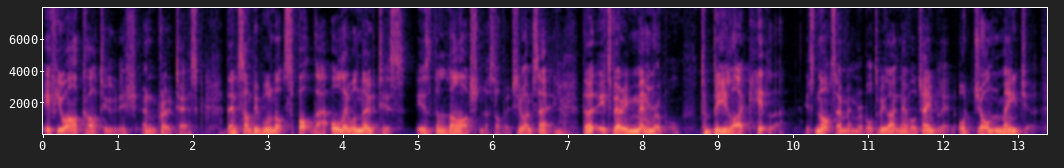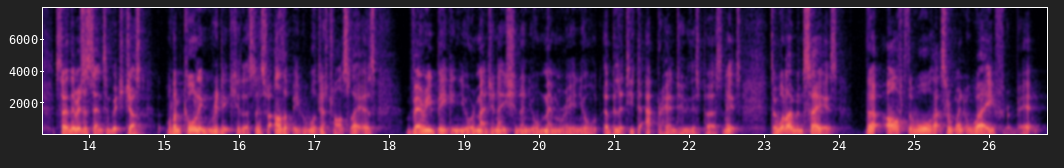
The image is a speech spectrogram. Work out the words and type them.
if you are cartoonish and grotesque, then some people will not spot that. All they will notice is the largeness of it. See what I'm saying? That it's very memorable to be like Hitler. It's not so memorable to be like Neville Chamberlain or John Major. So there is a sense in which just what I'm calling ridiculousness for other people will just translate as very big in your imagination and your memory and your ability to apprehend who this person is. So what I would say is that after the war, that sort of went away for a bit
